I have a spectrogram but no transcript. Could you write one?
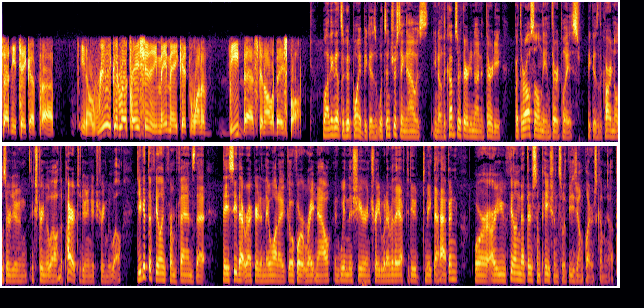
sudden you take a uh, you know really good rotation, and he may make it one of the best in all of baseball. Well, I think that's a good point because what's interesting now is, you know, the Cubs are 39 and 30, but they're also only in third place because the Cardinals are doing extremely well and the Pirates are doing extremely well. Do you get the feeling from fans that they see that record and they want to go for it right now and win this year and trade whatever they have to do to make that happen? Or are you feeling that there's some patience with these young players coming up?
